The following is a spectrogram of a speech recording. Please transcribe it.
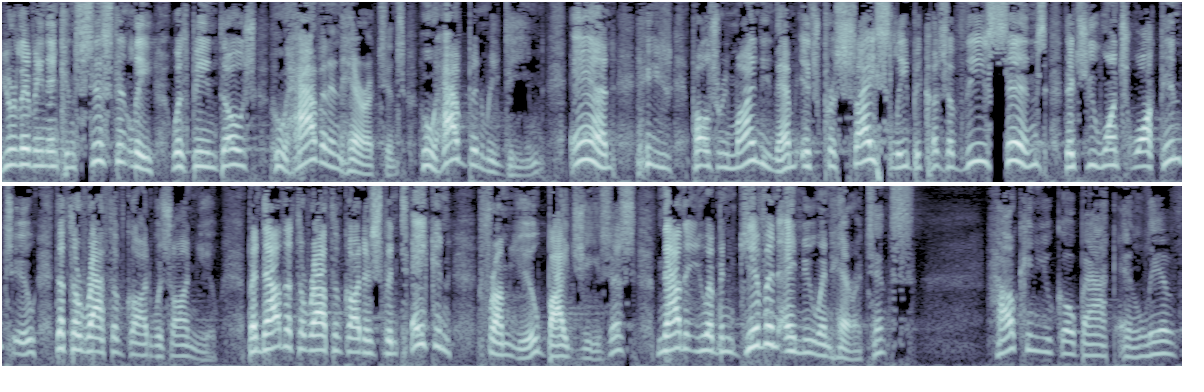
You're living inconsistently with being those who have an inheritance, who have been redeemed. And Paul's reminding them it's precisely because of these sins that you once walked into that the wrath of God was on you. But now that the wrath of God has been taken from you by Jesus, now that you have been given a new inheritance, how can you go back and live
